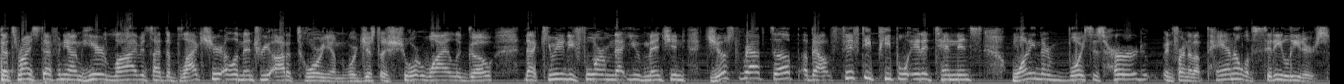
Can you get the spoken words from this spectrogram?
That's right, Stephanie. I'm here live inside the Blackshear Elementary Auditorium, where just a short while ago, that community forum that you mentioned just wrapped up. About 50 people in attendance, wanting their voices heard in front of a panel of city leaders.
